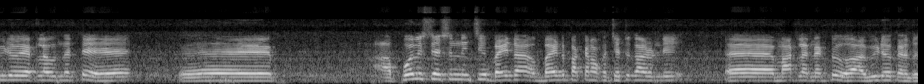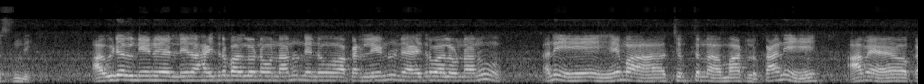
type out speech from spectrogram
వీడియో ఎట్లా ఉందంటే ఆ పోలీస్ స్టేషన్ నుంచి బయట బయట పక్కన ఒక చెట్టు కాడుండి మాట్లాడినట్టు ఆ వీడియో కనిపిస్తుంది. ఆ వీడియోలో నేను నేను హైదరాబాద్లోనే ఉన్నాను నేను అక్కడ లేను నేను హైదరాబాద్లో ఉన్నాను అని హేమ చెప్తున్న మాటలు. కానీ ఆమె ఒక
